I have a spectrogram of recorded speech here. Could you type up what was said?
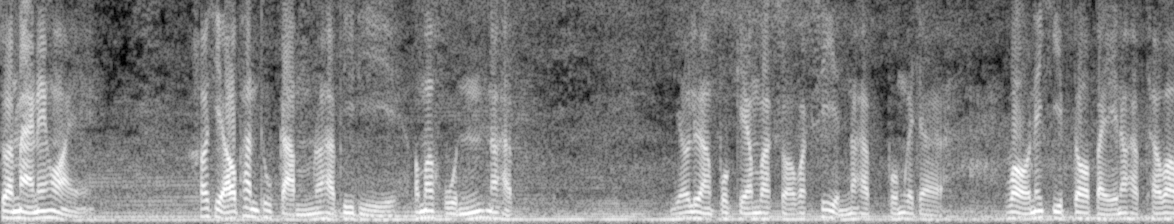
ส่วนมากในหอย เขาจะเอาพันธุกรรมนะครับ ดีๆ เอามาขุนนะครับ เดี๋ยวเรื่องโปรแกรมวัคซอวัคซีนนะครับ ผมก็จะว้าในคลิปต่อไปนะครับ ถ้าว้า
